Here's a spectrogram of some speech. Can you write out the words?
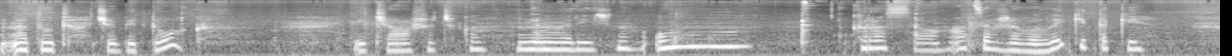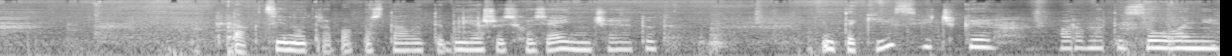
А тут чобіток і чашечка новорічна. О, краса. А це вже великі такі. Так, ціну треба поставити, бо я щось хозяйничаю тут. І такі свічки ароматизовані.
